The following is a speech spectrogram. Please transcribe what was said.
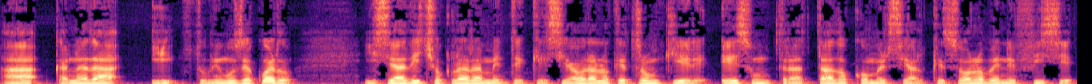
a Canadá y estuvimos de acuerdo. Y se ha dicho claramente que si ahora lo que Trump quiere es un tratado comercial que solo beneficie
